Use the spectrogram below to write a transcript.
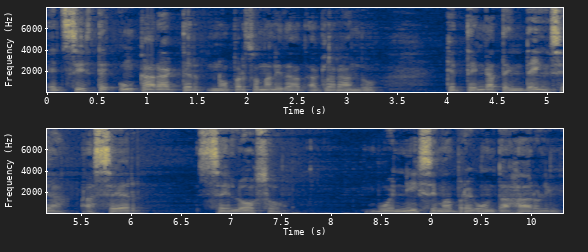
¿Existe un carácter, no personalidad, aclarando, que tenga tendencia a ser celoso? Buenísima pregunta, Harolyn.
